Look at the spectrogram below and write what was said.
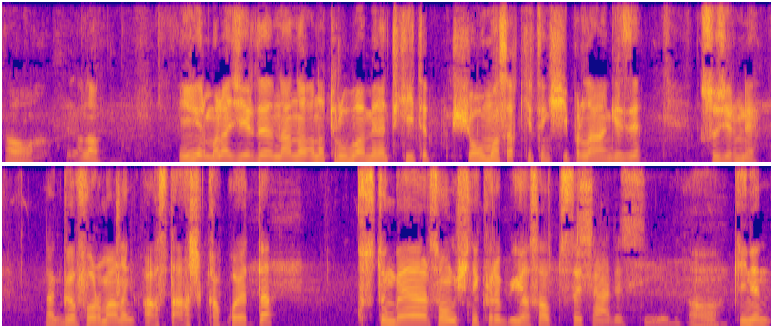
Ау анау егер мына жерді мынаны ана трубаменен тікейтіп жаумасақ ертең шипырлаған кезде сол жер міне. Г форманың асты ашық қалып қояды да құстың бәрі соның ішіне кіріп ұя салып тастайды. Шады сиеді. Aa, кейіннен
